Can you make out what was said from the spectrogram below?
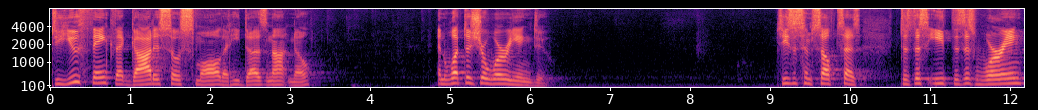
do you think that God is so small that he does not know? And what does your worrying do? Jesus himself says, does this eat, does this worrying,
